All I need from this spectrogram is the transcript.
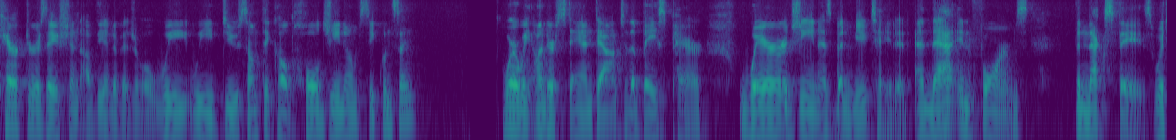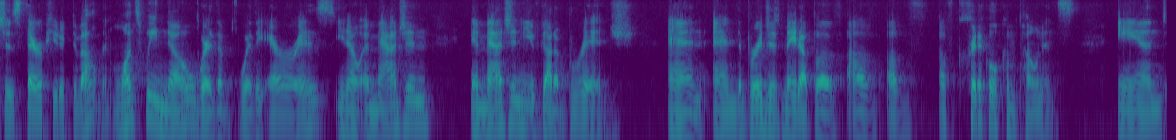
characterization of the individual. We we do something called whole genome sequencing, where we understand down to the base pair where a gene has been mutated, and that informs the next phase, which is therapeutic development. Once we know where the where the error is, you know, imagine imagine you've got a bridge and and the bridge is made up of of of, of critical components and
